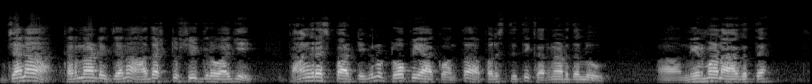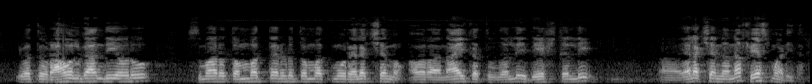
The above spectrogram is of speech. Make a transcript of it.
ಜನ, ಕರ್ನಾಟಕ ಜನ ಆದಷ್ಟು ಶೀಘ್ರವಾಗಿ ಕಾಂಗ್ರೆಸ್ ಪಾರ್ಟಿಗೂ ಟೋಪಿ ಹಾಕುವಂತ ಪರಿಸ್ಥಿತಿ ಕರ್ನಾಟಕದಲ್ಲೂ ನಿರ್ಮಾಣ ಆಗುತ್ತೆ. ಇವತ್ತು ರಾಹುಲ್ ಗಾಂಧಿ ಅವರು ಸುಮಾರು ತೊಂಬತ್ತೆರಡು, ತೊಂಬತ್ಮೂರು ಎಲೆಕ್ಷನ್ ಅವರ ನಾಯಕತ್ವದಲ್ಲಿ ದೇಶದಲ್ಲಿ ಎಲೆಕ್ಷನ್ ಅನ್ನ ಫೇಸ್ ಮಾಡಿದ್ದಾರೆ.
